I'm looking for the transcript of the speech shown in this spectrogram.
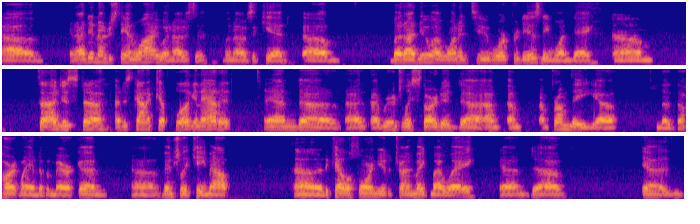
um, and I didn't understand why when I was a when I was a kid. Um, but I knew I wanted to work for Disney one day. Um, so I just uh, I just kind of kept plugging at it, and uh, I, I, originally started. Uh, I'm I'm I'm from the uh, the the heartland of America, and uh, eventually came out uh, to California to try and make my way. And and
